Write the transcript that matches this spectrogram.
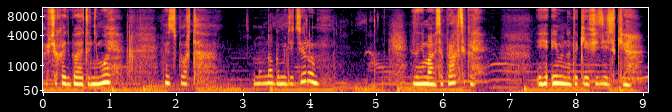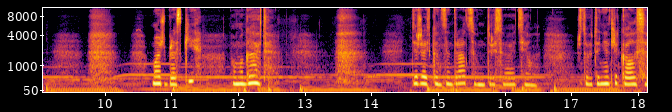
Вообще ходьба это не мой вид спорта. Мы много медитируем, занимаемся практикой. И именно такие физические марш-броски помогают держать концентрацию внутри своего тела, чтобы ты не отвлекался,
